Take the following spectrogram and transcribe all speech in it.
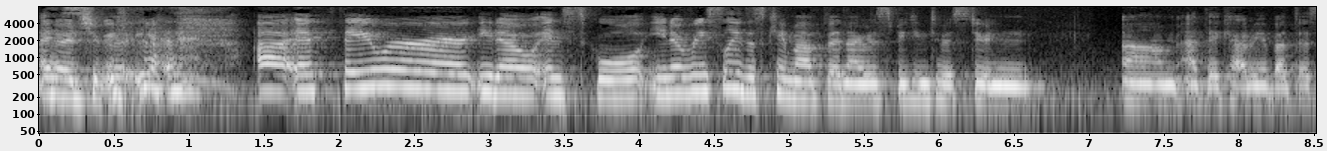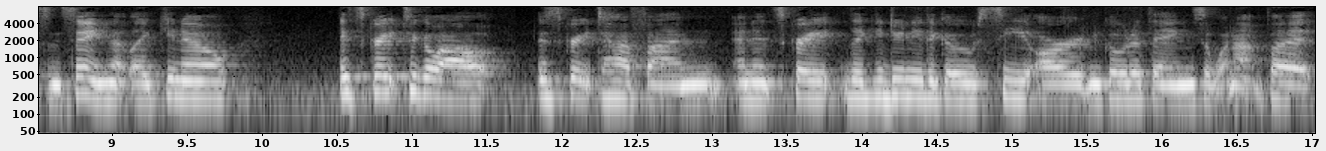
I know what you mean. yeah. Uh, if they were, you know, in school, you know, recently this came up, and I was speaking to a student um, at the academy about this, and saying that, like, you know, it's great to go out, it's great to have fun, and it's great. Like, you do need to go see art and go to things and whatnot, but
